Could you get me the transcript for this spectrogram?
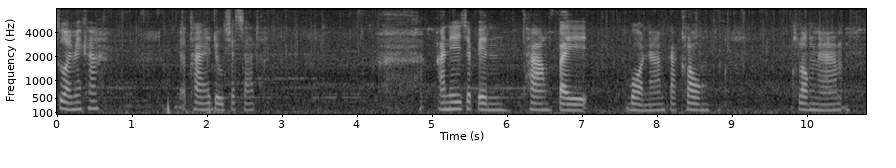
สวยไหมคะเดี๋ยวถ่ายให้ดูชัดๆ อันนี้จะเป็นทางไปบ่อน้ำค่ะ คลอง คลองน้ำ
